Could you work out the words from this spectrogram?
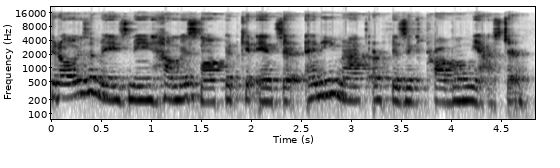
It always amazed me how Miss Moffat could answer any math or physics problem we asked her.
